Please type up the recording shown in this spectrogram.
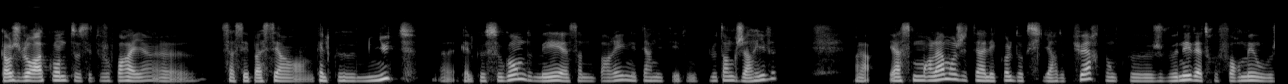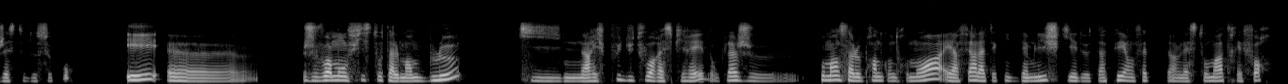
Quand je le raconte, c'est toujours pareil. Hein, euh, ça s'est passé en quelques minutes, euh, quelques secondes, mais ça nous paraît une éternité. Donc le temps que j'arrive, voilà. Et à ce moment-là, moi j'étais à l'école d'auxiliaire de puère, donc je venais d'être formée au geste de secours. Et je vois mon fils totalement bleu, qui n'arrive plus du tout à respirer. Donc là, je commence à le prendre contre moi et à faire la technique d'Emlich qui est de taper en fait dans l'estomac très fort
